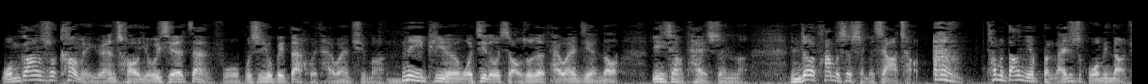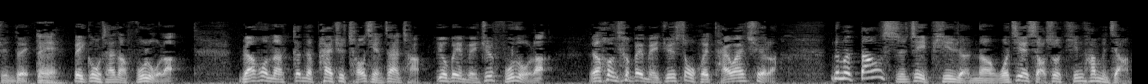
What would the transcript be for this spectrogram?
我们刚刚说抗美援朝有一些战俘不是又被带回台湾去吗？那一批人，我记得我小时候在台湾见到，印象太深了。你知道他们是什么下场？他们当年本来就是国民党军队，对，被共产党俘虏了。然后呢，跟着派去朝鲜战场，又被美军俘虏了，然后就被美军送回台湾去了。那么当时这批人呢，我记得小时候听他们讲，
